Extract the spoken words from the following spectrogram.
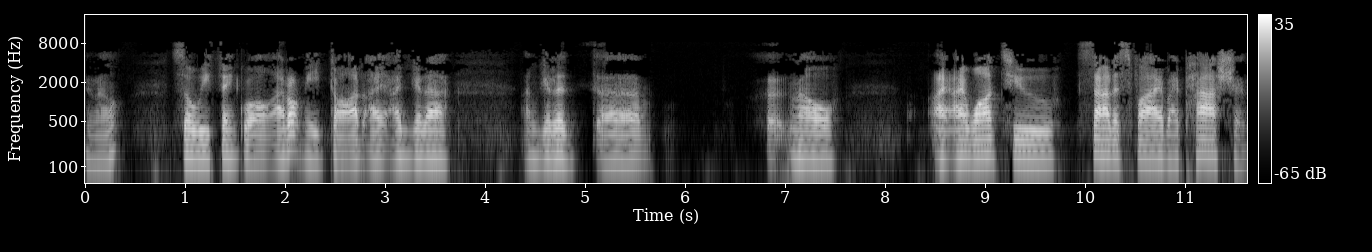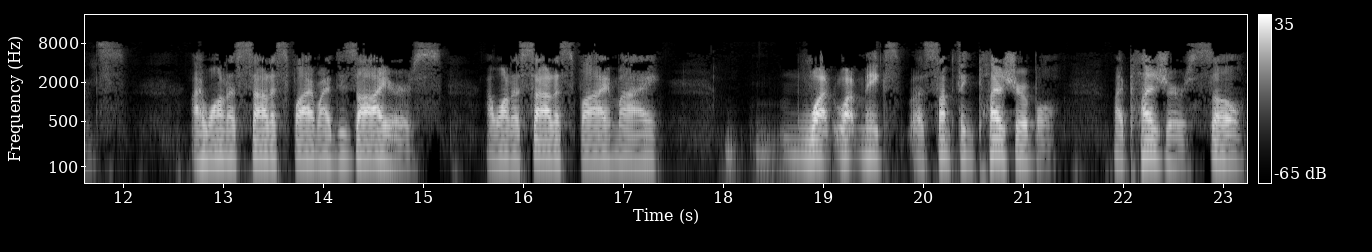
You know? So we think, well, I don't need God. I, I'm gonna I'm gonna uh, uh, no I, I want to satisfy my passions. I want to satisfy my desires. I want to satisfy my what what makes uh, something pleasurable, my pleasures. So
